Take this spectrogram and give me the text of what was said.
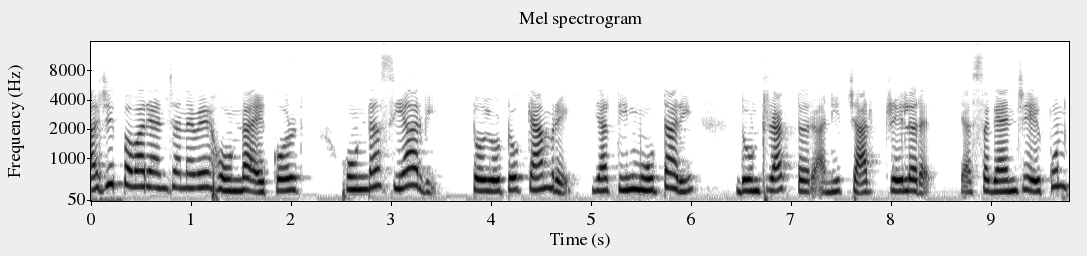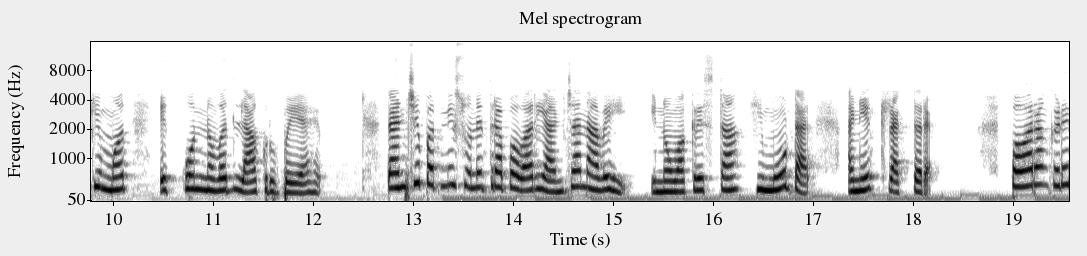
अजित पवार यांच्या नवे Honda Accord Honda C R V Toyota Camry या तीन मोटारी दोन ट्रॅक्टर आणि चार ट्रेलर आहेत. या सगळ्यांची एकूण किंमत एकोणनव्वद लाख रुपये आहे. त्यांची पत्नी सुनेत्रा पवार यांच्या नावेही इनोवा क्रिस्टा ही मोटार आणि एक ट्रॅक्टर आहे. पवारांकडे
